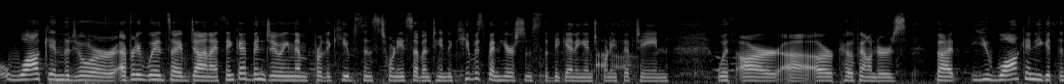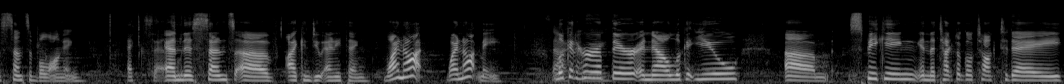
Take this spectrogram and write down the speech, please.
walk in the door every WIDS I've done. I think I've been doing them for the Cube since 2017. The Cube has been here since the beginning in 2015 with our uh, our co-founders. But you walk in, you get this sense of belonging, Exactly. and this sense of I can do anything. Why not? Why not me? Look at her up there, and now look at you um, speaking in the technical talk today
